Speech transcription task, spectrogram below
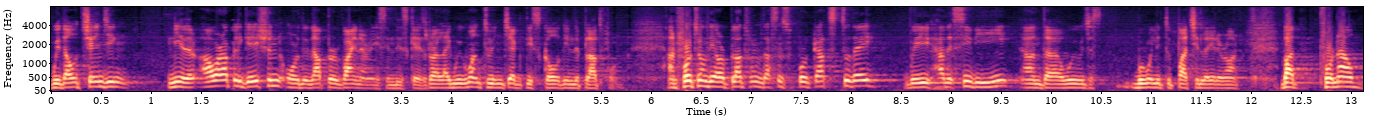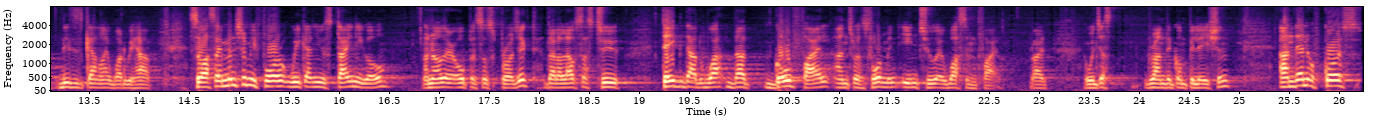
without changing neither our application or the Dapr binaries in this case, right? Like we want to inject this code in the platform. Unfortunately, our platform doesn't support cats today. We had a CVE and uh, we will just we will need to patch it later on. But for now, this is kind of like what we have. So as I mentioned before, we can use TinyGo, another open source project that allows us to take that, that Go file and transform it into a WASM file, right? We'll just run the compilation. And then, of course,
